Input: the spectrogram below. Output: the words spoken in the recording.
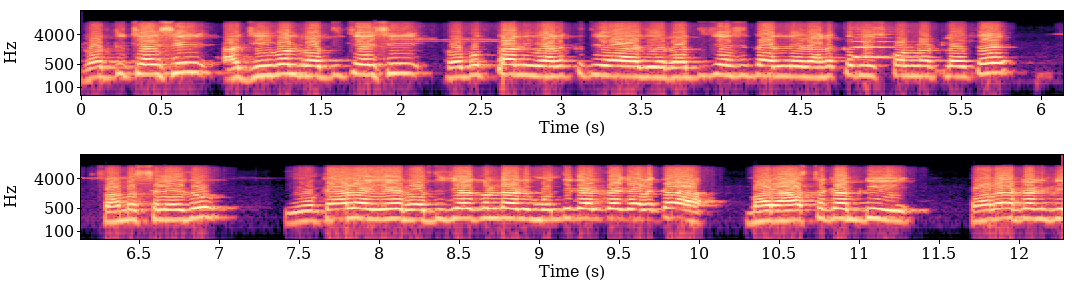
రద్దు చేసి ఆ జీవోలు రద్దు చేసి ప్రభుత్వాన్ని వెనక్కి తీ- అది రద్దు చేసి దాన్ని వెనక్కి తీసుకున్నట్లయితే సమస్య లేదు. ఒకవేళ ఏ రద్దు చేయకుండా అది ముందుకెళ్తే కనుక మా రాష్ట్ర కమిటీ పోరాటానికి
